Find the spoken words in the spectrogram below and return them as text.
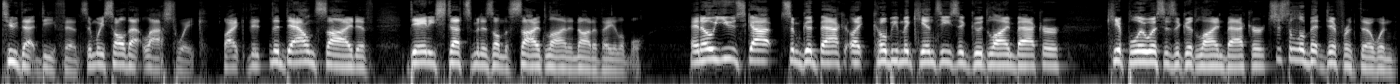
to that defense. And we saw that last week. Like the, the downside if Danny Stutsman is on the sideline and not available. And OU's got some good back, like Kobie McKinzie's a good linebacker. Kip Lewis is a good linebacker. It's just a little bit different, though, when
